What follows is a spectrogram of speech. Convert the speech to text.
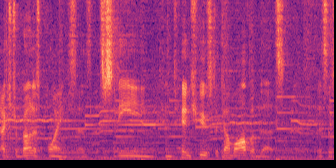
extra bonus points as the steam continues to come off of this. This is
